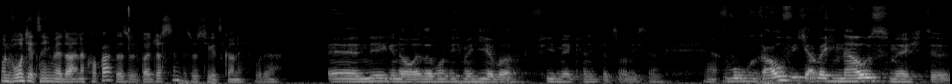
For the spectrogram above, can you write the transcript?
Und wohnt jetzt nicht mehr da in der Cocker? Das ist bei Justin? Das wüsste ich jetzt gar nicht. Wo der Äh, nee, genau, also er wohnt nicht mehr hier, aber viel mehr kann ich dazu auch nicht sagen. Ja. Worauf ich aber hinaus möchte,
